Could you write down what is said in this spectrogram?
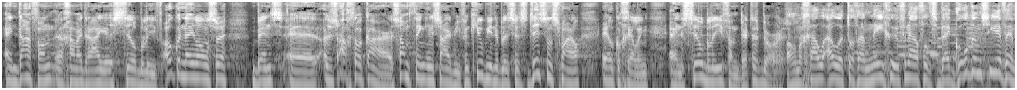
En daarvan uh, gaan wij draaien Still Believe. Ook een Nederlandse band. Uh, dus achter elkaar. Something Inside Me van QB in the Blizzards. Distant Smile, Elko Gelling. En Still Believe van Bertus Borgers. Allemaal gouden ouwe tot aan 9 uur vanavond bij Golden CFM.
